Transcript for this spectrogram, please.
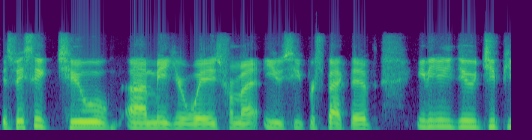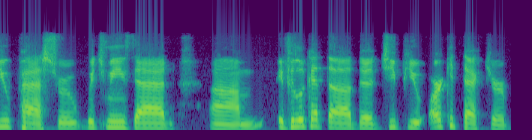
it's basically two uh, major ways from a EUC perspective. Either you do GPU pass through, which means that um, if you look at the, the GPU architecture,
